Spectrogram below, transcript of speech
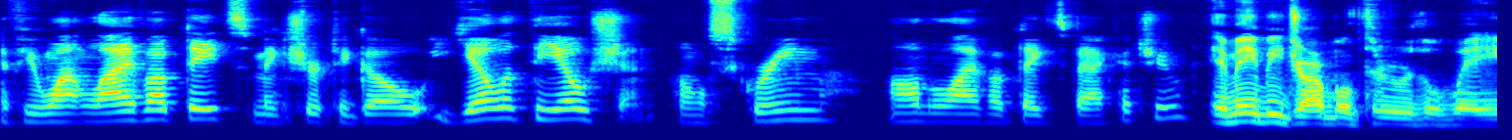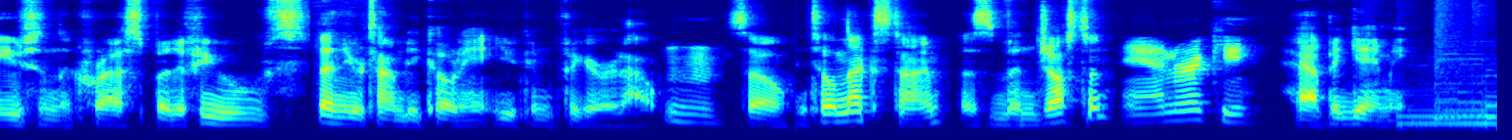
If you want live updates, make sure to go yell at the ocean. I'll scream all the live updates back at you. It may be jarbled through the waves and the crest, but if you spend your time decoding it, you can figure it out. hmm So, until next time, this has been Justin. And Ricky. Happy gaming.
